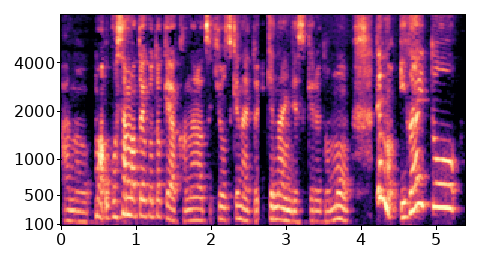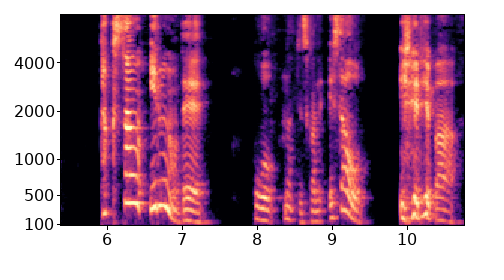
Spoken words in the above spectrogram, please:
あの、まあ、お子様と行くときは必ず気をつけないといけないんですけれども、でも意外とたくさんいるので、こう、なんていうんですかね、餌を入れれば、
